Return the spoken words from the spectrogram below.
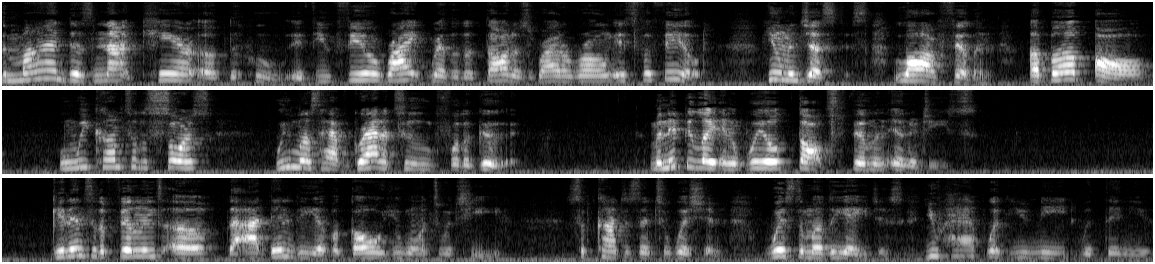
The mind does not care of the who. If you feel right, whether the thought is right or wrong, it's fulfilled. Human justice, law of feeling. Above all, when we come to the source, we must have gratitude for the good. Manipulate and will thoughts, feeling energies. Get into the feelings of the identity of a goal you want to achieve. Subconscious intuition, wisdom of the ages. You have what you need within you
